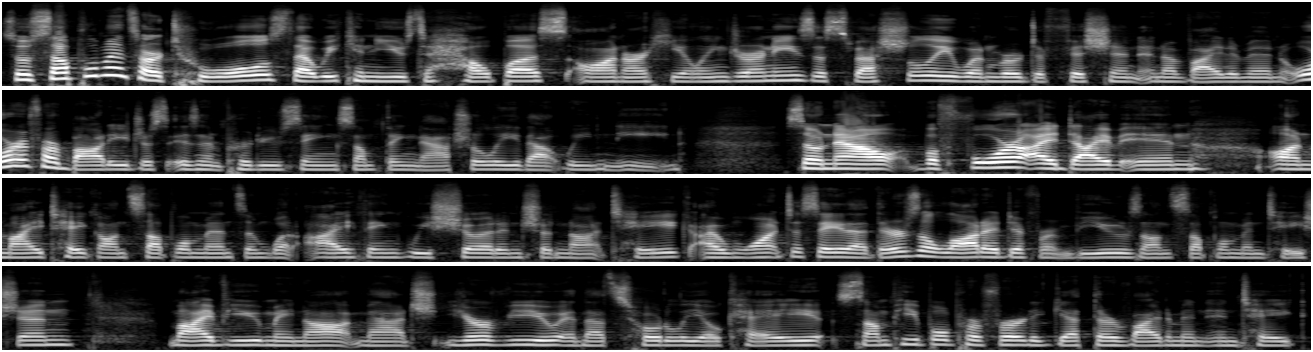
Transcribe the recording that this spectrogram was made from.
So, supplements are tools that we can use to help us on our healing journeys, especially when we're deficient in a vitamin or if our body just isn't producing something naturally that we need. So, now before I dive in on my take on supplements and what I think we should and should not take, I want to say that there's a lot of different views on supplementation. My view may not match your view, and that's totally okay. Some people prefer to get their vitamin intake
